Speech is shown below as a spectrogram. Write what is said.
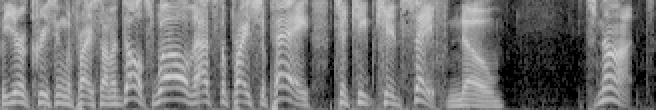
but you're increasing the price on adults. Well, that's the price you pay to keep kids safe. No, it's not.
